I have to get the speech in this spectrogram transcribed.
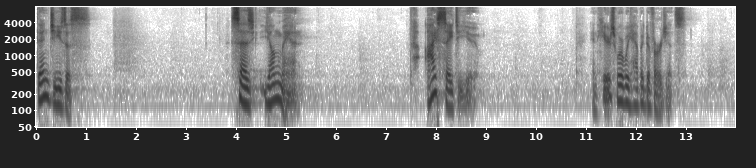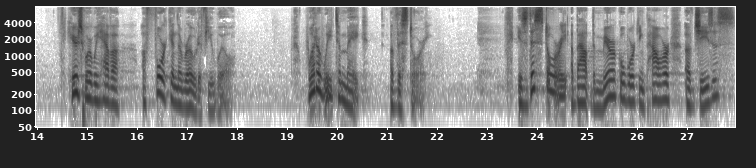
Then Jesus says, Young man, I say to you, and here's where we have a divergence. Here's where we have a, a fork in the road, if you will. What are we to make of this story? Is this story about the miracle working power of Jesus,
